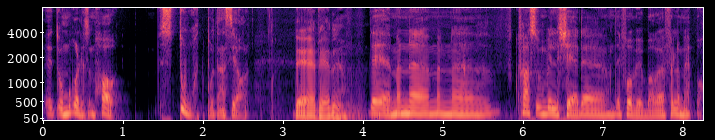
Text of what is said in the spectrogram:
et område som har stort potensial. Det er vi enige i. Men eh, men eh, hva som vil skje, det, det får vi jo bare følge med på.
